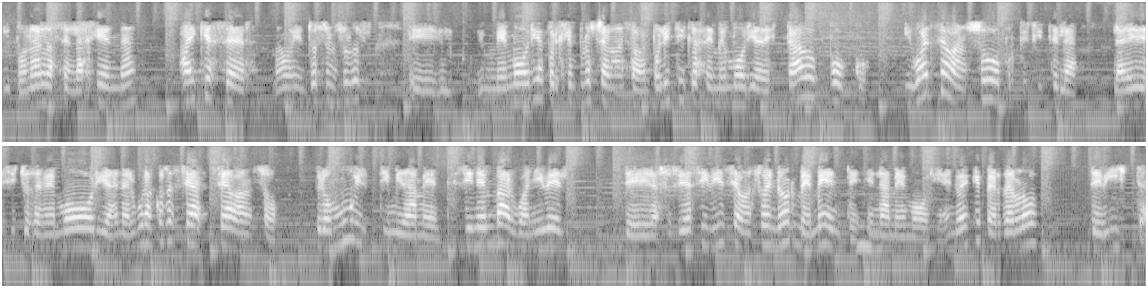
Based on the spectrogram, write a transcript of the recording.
y ponerlas en la agenda, hay que hacer, ¿no? entonces nosotros eh, memoria, por ejemplo, se avanzaba en políticas de memoria de Estado poco. Igual se avanzó porque existe la, la ley de sitios de memoria, en algunas cosas se, se avanzó, pero muy tímidamente. Sin embargo, a nivel de la sociedad civil se avanzó enormemente en la memoria y no hay que perderlo de vista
